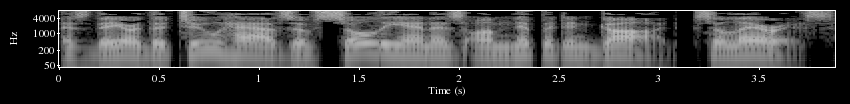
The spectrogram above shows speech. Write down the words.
as they are the two halves of Soleanna's omnipotent god, Solaris.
